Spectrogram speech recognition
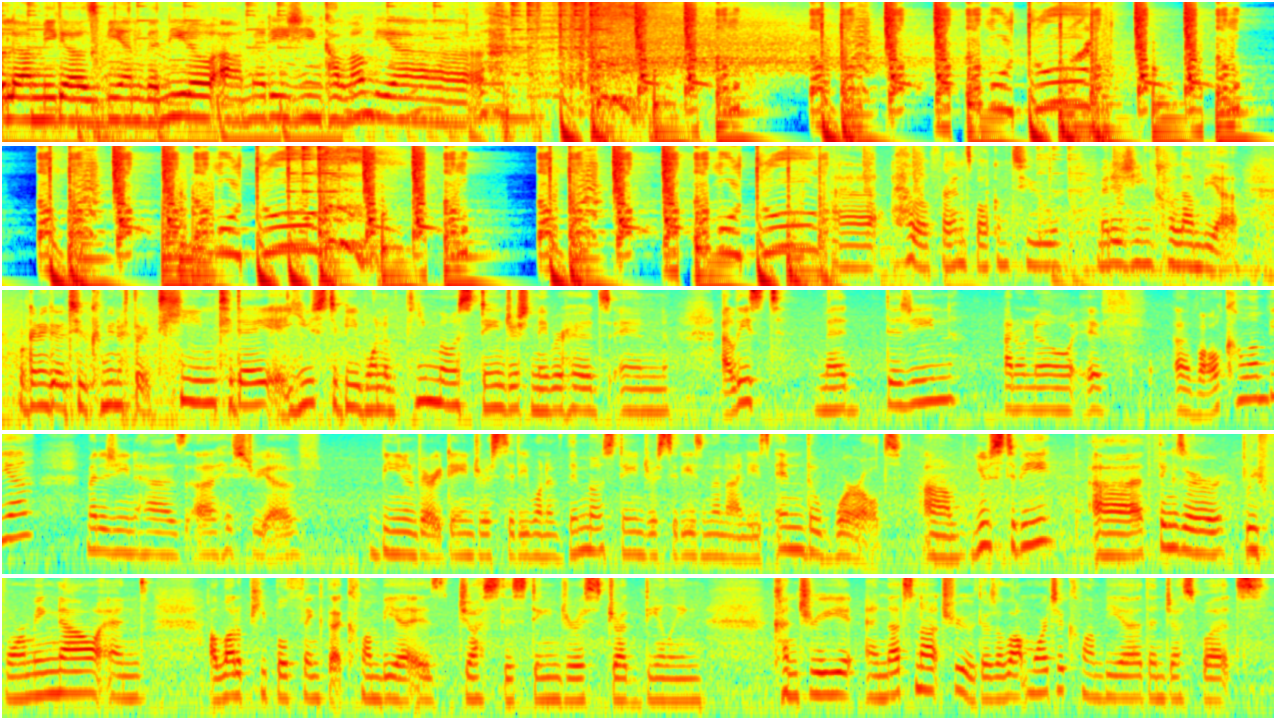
Hola amigos, bienvenido a Medellin, Colombia. Uh, hello friends, welcome to Medellin, Colombia. We're gonna go to Comuna 13 today. It used to be one of the most dangerous neighborhoods in at least Medellin. I don't know if of all Colombia. Medellin has a history of being a very dangerous city, one of the most dangerous cities in the 90s in the world. Um, used to be. Uh, things are reforming now and a lot of people think that Colombia is just this dangerous drug dealing country and that's not true. There's a lot more to Colombia than just what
